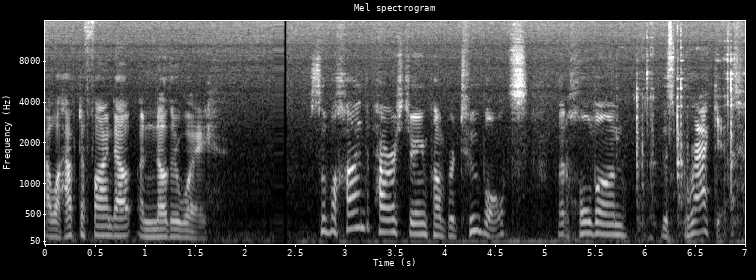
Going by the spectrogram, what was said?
I will have to find out another way. So behind the power steering pump are two bolts that hold on this bracket.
